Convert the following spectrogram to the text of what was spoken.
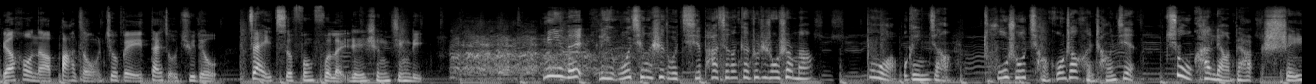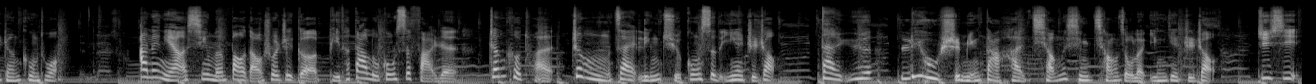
然后呢，霸总就被带走拘留，再一次丰富了人生经历。你以为李国庆是朵奇葩才能干出这种事吗？不，我跟你讲，徒手抢公章很常见，就看两边谁人更多。二零年啊，新闻报道说，这个比特大陆公司法人张克团正在领取公司的营业执照。但约六十名大汉强行抢走了营业执照。据悉，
